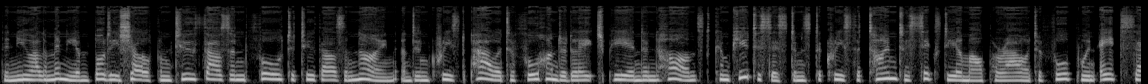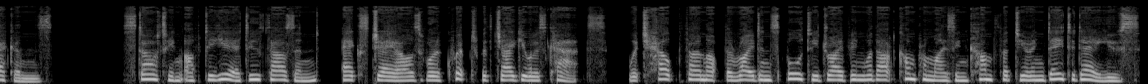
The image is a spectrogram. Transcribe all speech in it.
the new aluminium body shell from 2004 to 2009 and increased power to 400 HP and enhanced computer systems decrease the time to 60 mph to 4.8 seconds. Starting after year 2000, XJRs were equipped with Jaguar's CATs, which helped firm up the ride in sporty driving without compromising comfort during day-to-day -day use.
